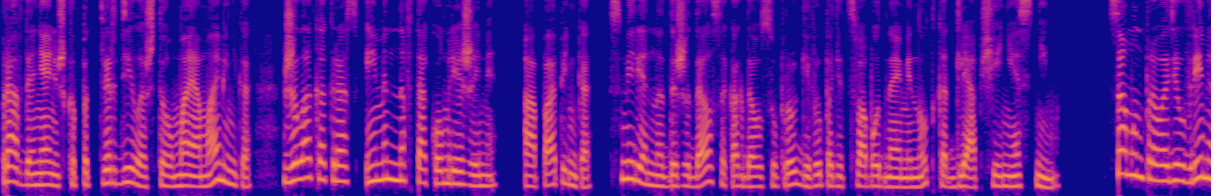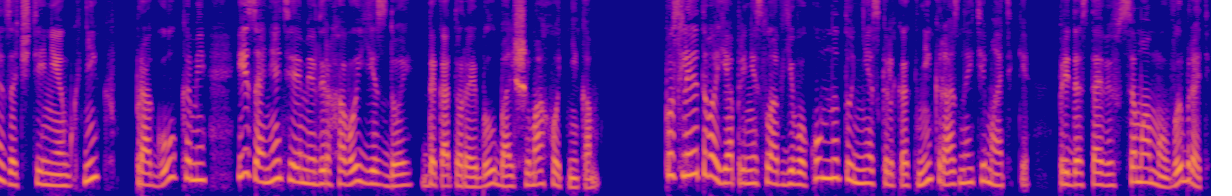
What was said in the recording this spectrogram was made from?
Правда, нянюшка подтвердила, что моя маменька жила как раз именно в таком режиме, а папенька смиренно дожидался, когда у супруги выпадет свободная минутка для общения с ним. Сам он проводил время за чтением книг, прогулками и занятиями верховой ездой, до которой был большим охотником. После этого я принесла в его комнату несколько книг разной тематики, предоставив самому выбрать,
